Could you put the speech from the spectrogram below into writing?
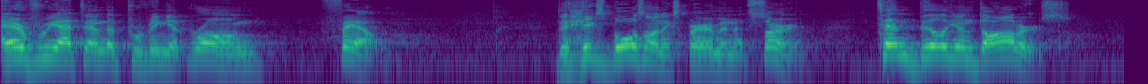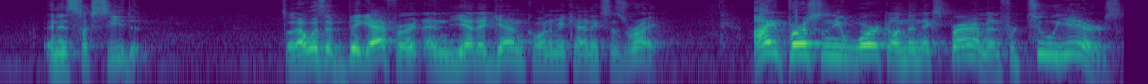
Every attempt at proving it wrong failed. The Higgs boson experiment at CERN, $10 billion, and it succeeded. So that was a big effort, and yet again, quantum mechanics is right. I personally worked on an experiment for two years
